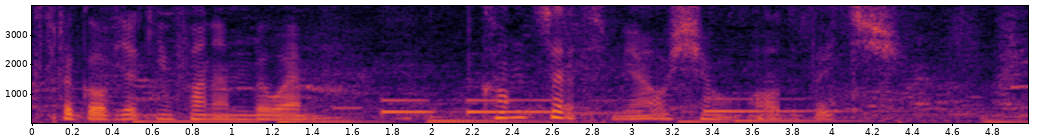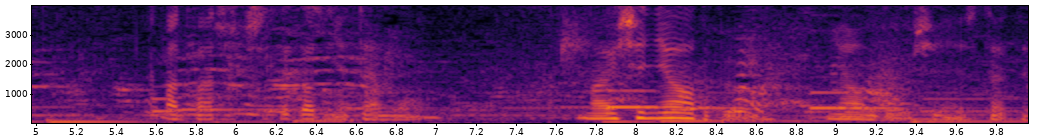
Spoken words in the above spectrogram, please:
którego wielkim fanem byłem. Koncert miał się odbyć chyba 2 czy 3 tygodnie temu. No i się nie odbył. Nie odbył się niestety.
